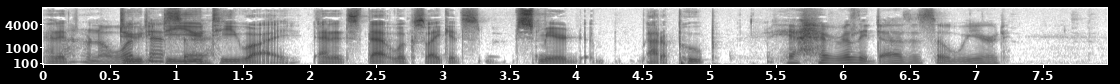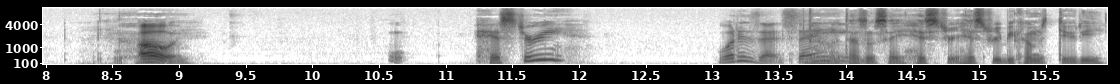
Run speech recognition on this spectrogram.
and I don't know what duty that's D U T Y, and it's that looks like it's smeared out of poop. Yeah, it really does. It's so weird. Oh, Um, history. What is that saying? No, it doesn't say history. History becomes duty.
